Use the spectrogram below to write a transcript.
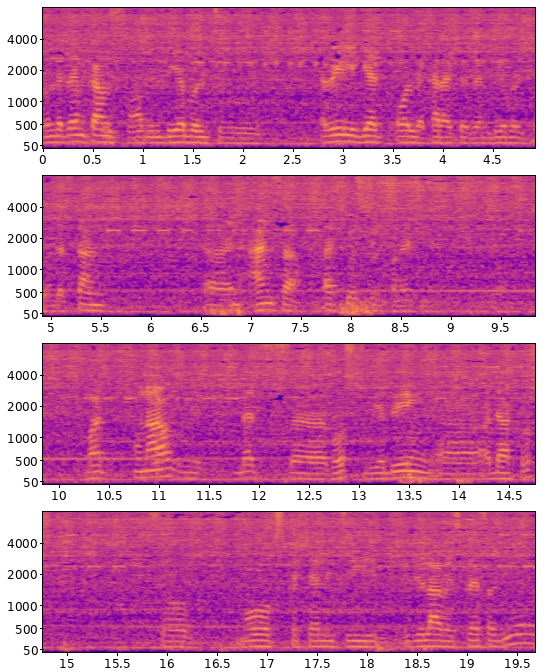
when the time comes, we'll be able to really get all the characters and be able to understand uh, and answer that question correctly. But for now, let's uh, roast. We are doing uh, a dark roast. So more of specialty. If you love espresso, yeah,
